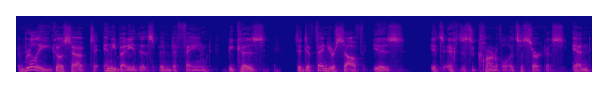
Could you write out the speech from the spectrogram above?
really goes out to anybody that's been defamed because to defend yourself is it's it's a carnival, it's a circus, and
